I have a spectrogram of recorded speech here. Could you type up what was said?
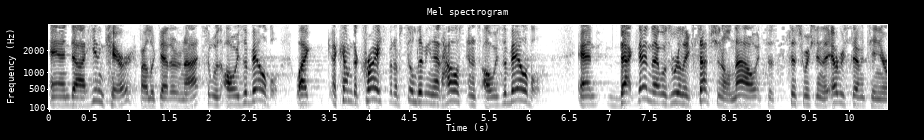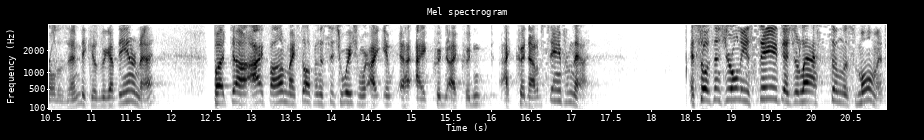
and uh, he didn't care if I looked at it or not, so it was always available. Well, I, I come to Christ, but I'm still living in that house, and it's always available. And back then, that was really exceptional. Now, it's a situation that every 17 year old is in because we got the internet. But uh, I found myself in a situation where I, it, I, could, I, couldn't, I could not abstain from that. And so, since you're only as saved as your last sinless moment,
